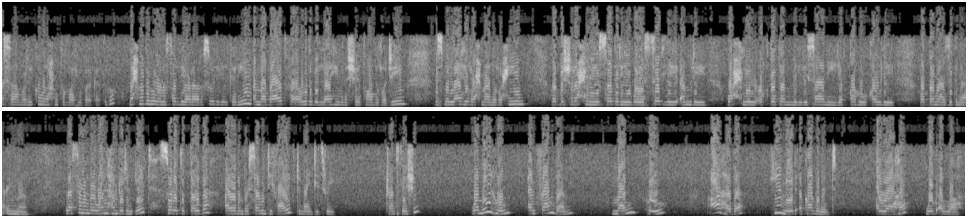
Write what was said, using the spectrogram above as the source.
السلام عليكم ورحمة الله وبركاته. نحمده ونصلي على رسوله الكريم. أما بعد فأعوذ بالله من الشيطان الرجيم. بسم الله الرحمن الرحيم. رب اشرح لي صدري ويسر لي أمري. واحلل عقدة من لساني يفقه قولي. ربنا زدنا علما. Lesson number 108, Surah At-Tawbah, ayah number 75 to 93. Translation. وَمِنْهُمْ and from them man who ahada he made a covenant Allah with Allah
